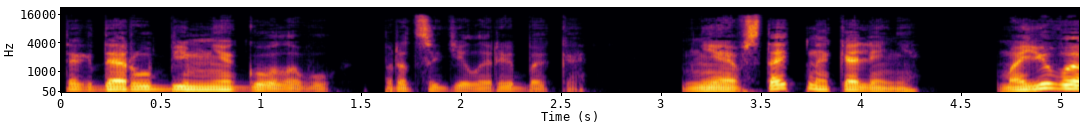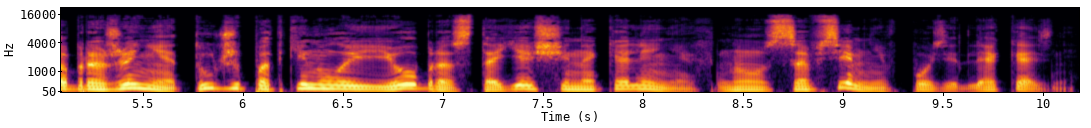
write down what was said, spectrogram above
«Тогда руби мне голову», — процедила Ребекка. «Мне встать на колени?» Мое воображение тут же подкинуло ее образ, стоящий на коленях, но совсем не в позе для казни.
